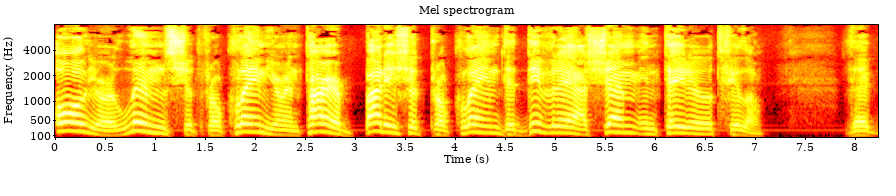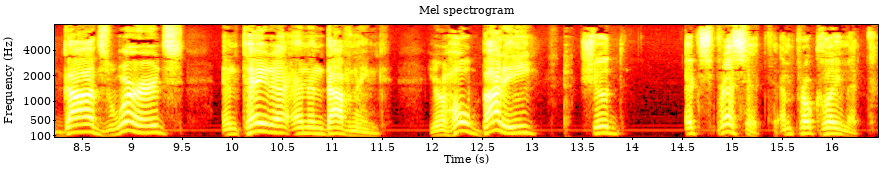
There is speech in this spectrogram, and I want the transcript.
all your limbs should proclaim, your entire body should proclaim the divrei Hashem in Torah utfilo, the God's words in Torah and in davening. Your whole body should express it and proclaim it.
